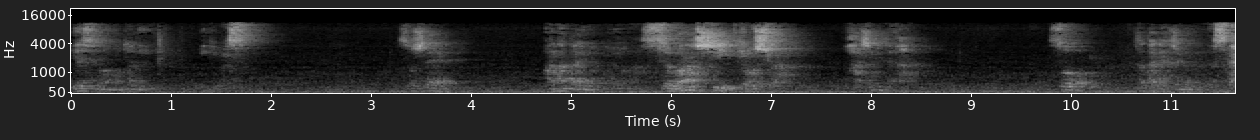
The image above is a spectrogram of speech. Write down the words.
イエスのもとに行きますそしてあなたのような素晴らしい教師は初めてだそう語り始めるんですが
